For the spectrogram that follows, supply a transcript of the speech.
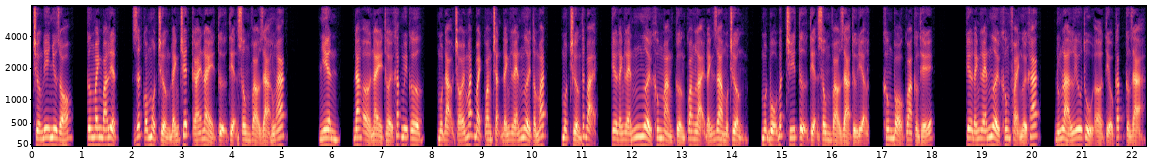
Trường đi như gió, cương manh bá liệt, rất có một trưởng đánh chết cái này tự tiện xông vào giả hung ác. Nhiên, đang ở này thời khắc nguy cơ, một đạo chói mắt bạch quang chặn đánh lén người tầm mắt, một trưởng thất bại, kia đánh lén người không màng cường quang lại đánh ra một trưởng, một bộ bất trí tự tiện xông vào giả tử địa, không bỏ qua cường thế. Kia đánh lén người không phải người khác, đúng là lưu thủ ở tiểu các cường giả.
